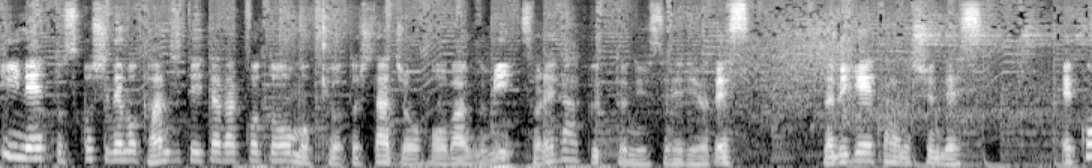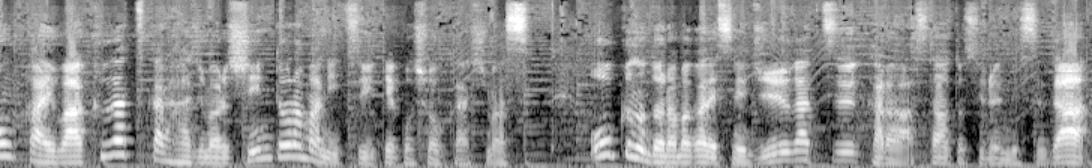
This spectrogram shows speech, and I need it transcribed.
いいねと少しでも感じていただくことを目標とした情報番組、それがグッドニュースレディオです。ナビゲーターのしゅんです。え今回は9月から始まる新ドラマについてご紹介します。多くのドラマがですね、10月からスタートするんですが、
